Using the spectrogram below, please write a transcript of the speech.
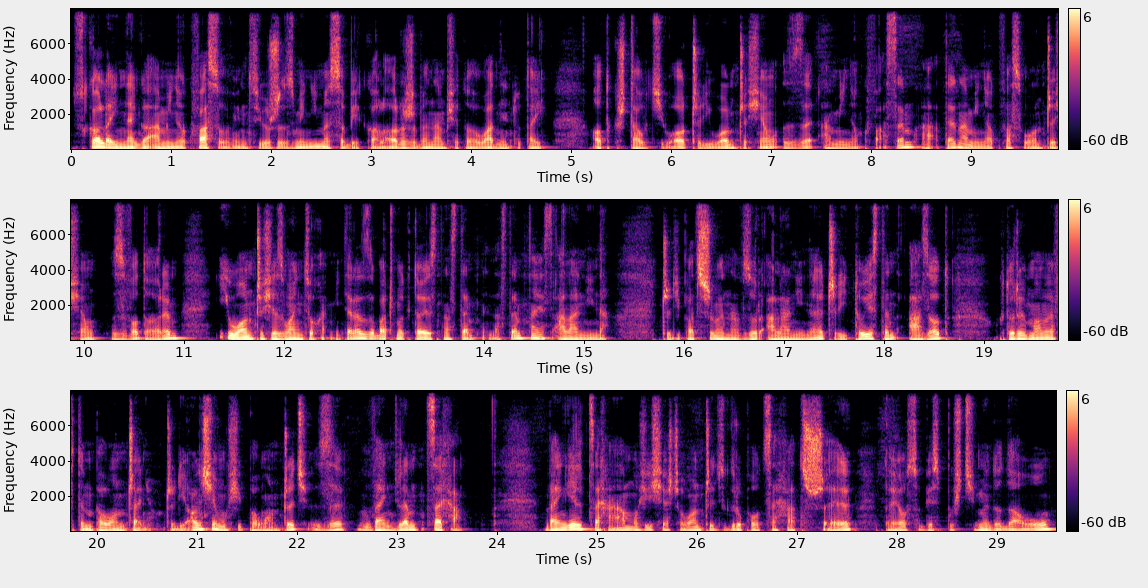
z kolejnego aminokwasu, więc już zmienimy sobie kolor, żeby nam się to ładnie tutaj odkształciło, czyli łączy się z aminokwasem, a ten aminokwas łączy się z wodorem i łączy się z łańcuchem. I teraz zobaczmy, kto jest następny. Następna jest alanina, czyli patrzymy na wzór alaniny, czyli tu jest ten azot, który mamy w tym połączeniu, czyli on się musi połączyć z węglem CH. Węgiel CH musi się jeszcze łączyć z grupą CH3, to ją sobie spuścimy do dołu.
